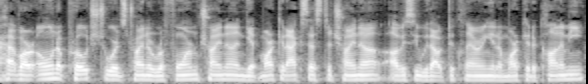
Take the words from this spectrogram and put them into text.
have our own approach towards trying to reform China and get market access to China, obviously without declaring it a market economy.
